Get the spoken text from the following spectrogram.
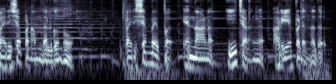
പരിശപ്പണം നൽകുന്നു. പരിശം വെപ്പ് എന്നാണ് ഈ ചടങ്ങ് അറിയപ്പെടുന്നത്.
